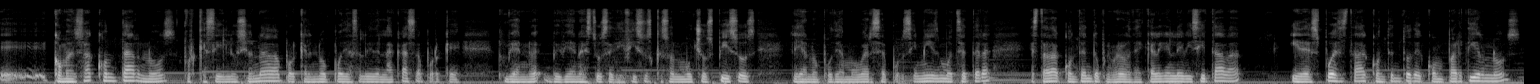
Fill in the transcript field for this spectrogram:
eh, comenzó a contarnos porque se ilusionaba, porque él no podía salir de la casa, porque vivía en, estos edificios que son muchos pisos, él no podía moverse por sí mismo, etc. Estaba contento primero de que alguien le visitaba y después estaba contento de compartirnos,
